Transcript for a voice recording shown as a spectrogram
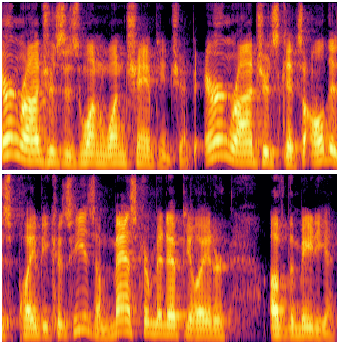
Aaron Rodgers has won one championship. Aaron Rodgers gets all this play because he is a master manipulator of the media.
